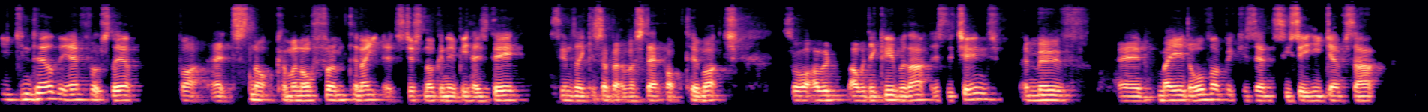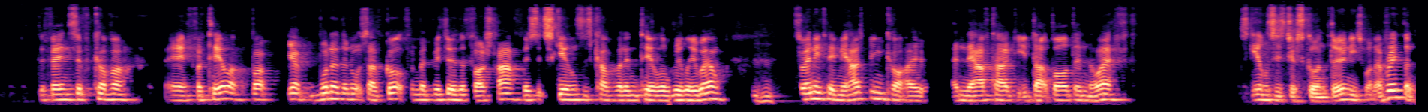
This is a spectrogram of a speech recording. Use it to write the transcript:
You can tell the effort's there, but it's not coming off for him tonight. It's just not going to be his day. Seems like it's a bit of a step up too much. So I would I would agree with that. Is the change and move uh, Maeda over because then you say he gives that defensive cover uh, for Taylor. But yeah, one of the notes I've got from midway through the first half is that Scales is covering Taylor really well. Mm-hmm. So anytime he has been caught out and they have targeted that ball in the left, Scales is just going down. He's won everything.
